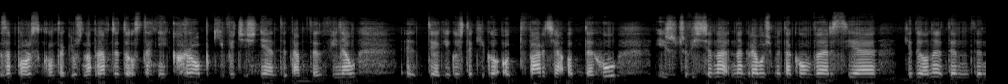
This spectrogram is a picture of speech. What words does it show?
Zapolską, tak już naprawdę do ostatniej kropki wyciśnięty tam ten finał, e, do jakiegoś takiego otwarcia, oddechu. I rzeczywiście na, nagrałyśmy taką wersję, kiedy one ten, ten,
